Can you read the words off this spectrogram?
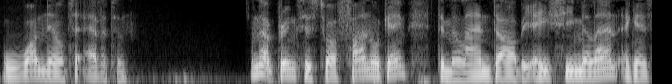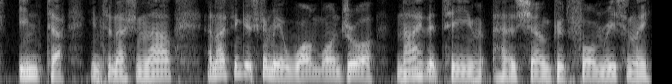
one 0 to Everton. And that brings us to our final game, the Milan derby, AC Milan against Inter International. And I think it's going to be a 1 1 draw. Neither team has shown good form recently,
